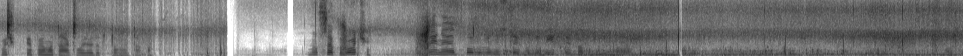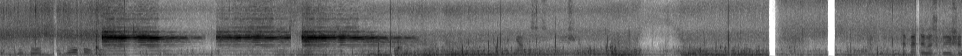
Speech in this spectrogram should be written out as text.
Короче, я прямо так говорю до того етапу. Ну все, коротше. Я походу вже не встигну добігти, так думаю. Може тільки до цього. Не встиг. Тебе скоріше.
